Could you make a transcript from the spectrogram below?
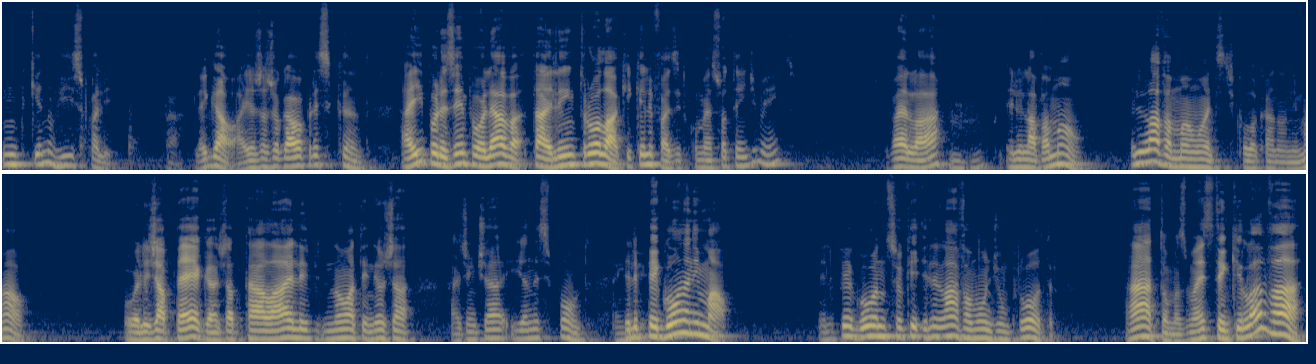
um pequeno risco ali. Tá. Legal. Aí eu já jogava para esse canto. Aí, por exemplo, eu olhava, tá, ele entrou lá, o que, que ele faz? Ele começa o atendimento, vai lá, ele lava a mão. Ele lava a mão antes de colocar no animal? Ou ele já pega, já tá lá, ele não atendeu, já. A gente já ia nesse ponto. Entendi. Ele pegou no animal. Ele pegou, não sei o que, ele lava a mão de um pro outro. Ah, Thomas, mas tem que lavar.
